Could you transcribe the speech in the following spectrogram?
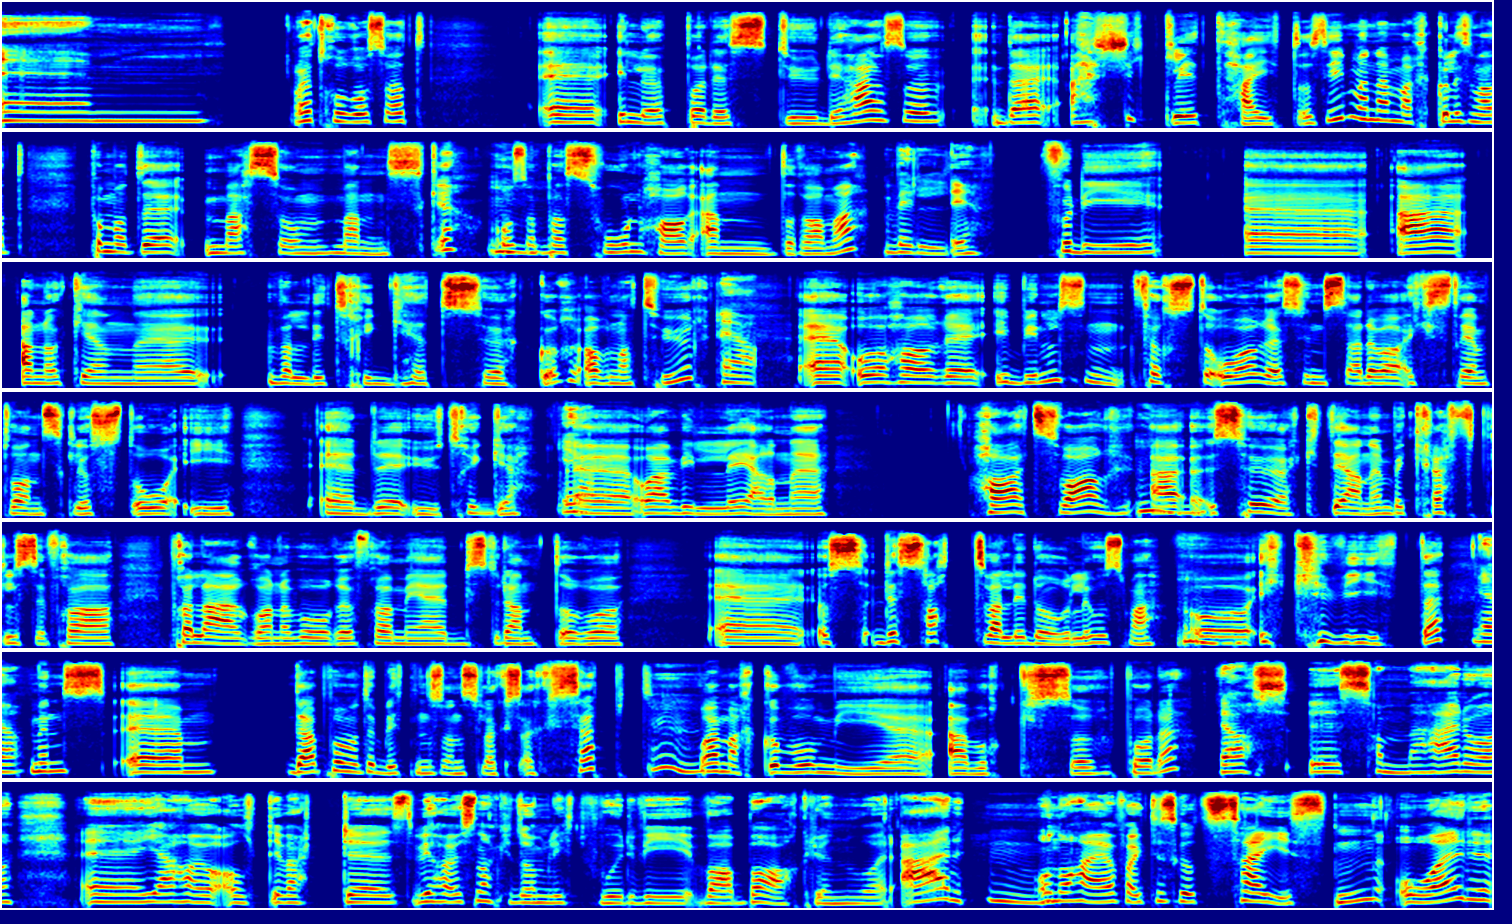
Ehm, Og jeg tror også at eh, i løpet av det studiet her, så det er skikkelig teit å si, men jeg merker liksom at på en måte meg som menneske og som Mhm. person har endra meg. veldig. Fordi jeg er nok en eh, veldig trygghetssøker av natur. Ja. Eh, og har eh, i begynnelsen, første året, syntes jeg det var ekstremt vanskelig å stå i eh, det utrygge. Ja. Eh, og jeg ville gjerne ha et svar. Mm. Jeg søkte gjerne en bekreftelse fra, fra lærerne våre, fra medstudenter. og Eh, og det satt veldig dårlig hos meg mm. å ikke vite. Ja. Mens eh, det er på en måte blitt en sånn slags aksept. Mm. Og jeg merker hvor mye jeg vokser på det. Ja, eh, samme her. Og eh, jeg har jo alltid vært eh, Vi har jo snakket om litt hvor vi, hva bakgrunnen vår er. Mm. Og nå har jeg faktisk gått 16 år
